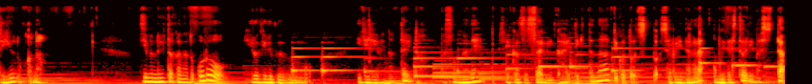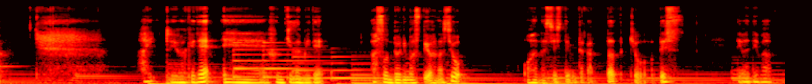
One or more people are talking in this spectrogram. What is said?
ていうのかな。自分の豊かなところを広げる部分も入れるようになったりと、まあ、そんなね生活スタイルに変えてきたなってことをちょっと喋りながら思い出しておりました。はいというわけで、えー、分刻みで遊んでおりますという話をお話ししてみたかった今日です。ではでは。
